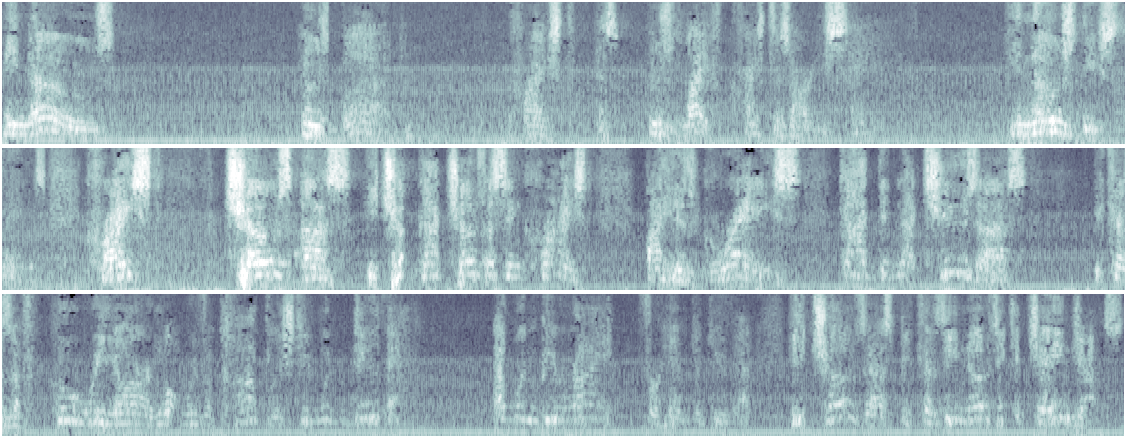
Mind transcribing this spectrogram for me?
He knows whose blood Christ has, whose life Christ has already saved. He knows these things. Christ chose us. He cho- God chose us in Christ by His grace. God did not choose us because of who we are and what we've accomplished. He wouldn't do that. That wouldn't be right for Him to do that. He chose us because He knows He could change us.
